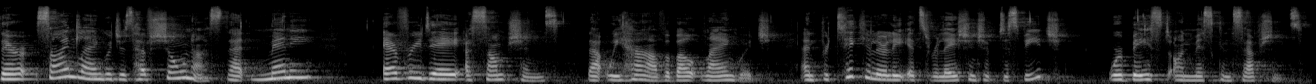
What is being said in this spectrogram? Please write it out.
Their signed languages have shown us that many everyday assumptions that we have about language, and particularly its relationship to speech, were based on misconceptions.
